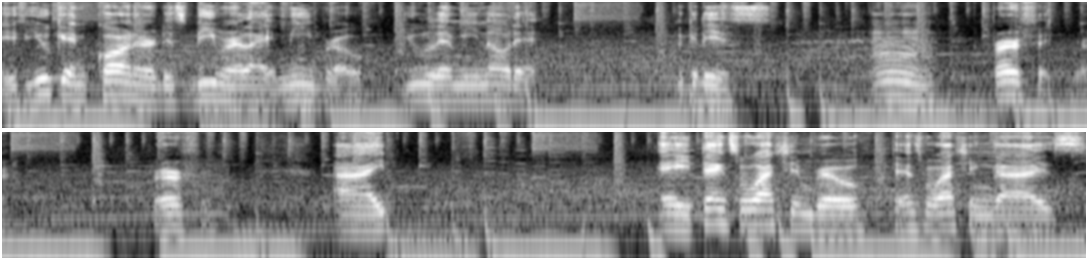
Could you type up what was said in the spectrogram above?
If you can corner this Beamer like me, bro, you let me know that. Look at this. Mmm, perfect, bro. Perfect. Alright. Hey, thanks for watching, bro. Thanks for watching, guys.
